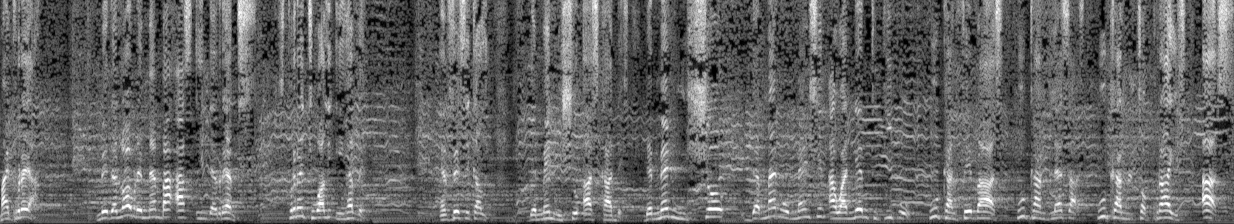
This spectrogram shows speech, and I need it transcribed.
my prayer, may the Lord remember us in the realms, spiritually in heaven and physically. The men will show us kindness. The men will show, the men will mention our name to people who can favor us, who can bless us, who can surprise us.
